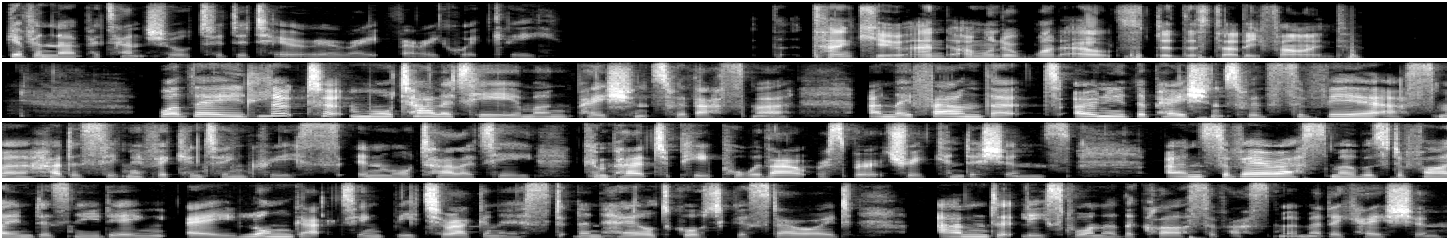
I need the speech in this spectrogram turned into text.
given their potential to deteriorate very quickly. Thank you. And I wonder what else did the study find? Well, they looked at mortality among patients with asthma, and they found that only the patients with severe asthma had a significant increase in mortality compared to people without respiratory conditions. And severe asthma was defined as needing a long acting beta agonist, an inhaled corticosteroid, and at least one other class of asthma medication.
